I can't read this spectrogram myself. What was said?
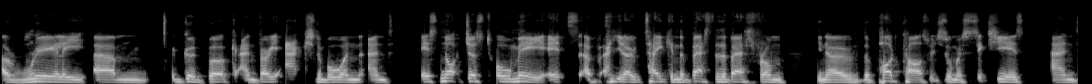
a really um, good book and very actionable and and it's not just all me it's uh, you know taking the best of the best from you know the podcast which is almost 6 years and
